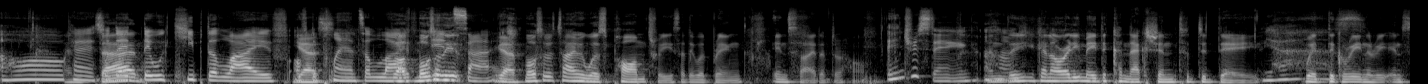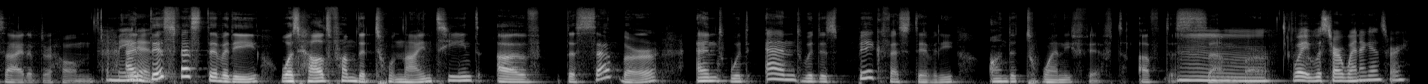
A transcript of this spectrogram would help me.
oh, okay. and So they, that- they would keep the life of Yes. the plants Well, alive most of inside. the yeah, most of the time it was palm trees that they would bring inside of their home, Interesting. and uh-huh. then you can already make the connection to today with the greenery inside of their home. And it. this festivity was held from the tw- 19th of December and would end with this big festivity on the 25th of December. Mm. Wait, we start when again? Sorry.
